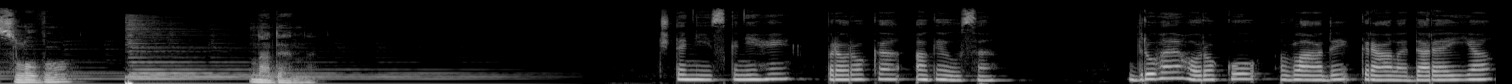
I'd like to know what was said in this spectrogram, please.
Slovo na den. Čtení z knihy proroka Ageuse. Druhého roku vlády krále Dareja,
